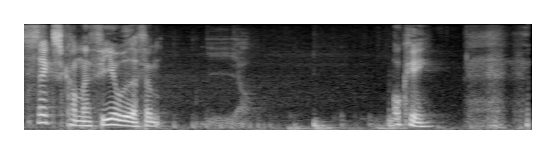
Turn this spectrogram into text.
6,4 ud af 5. Ja. Okay.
